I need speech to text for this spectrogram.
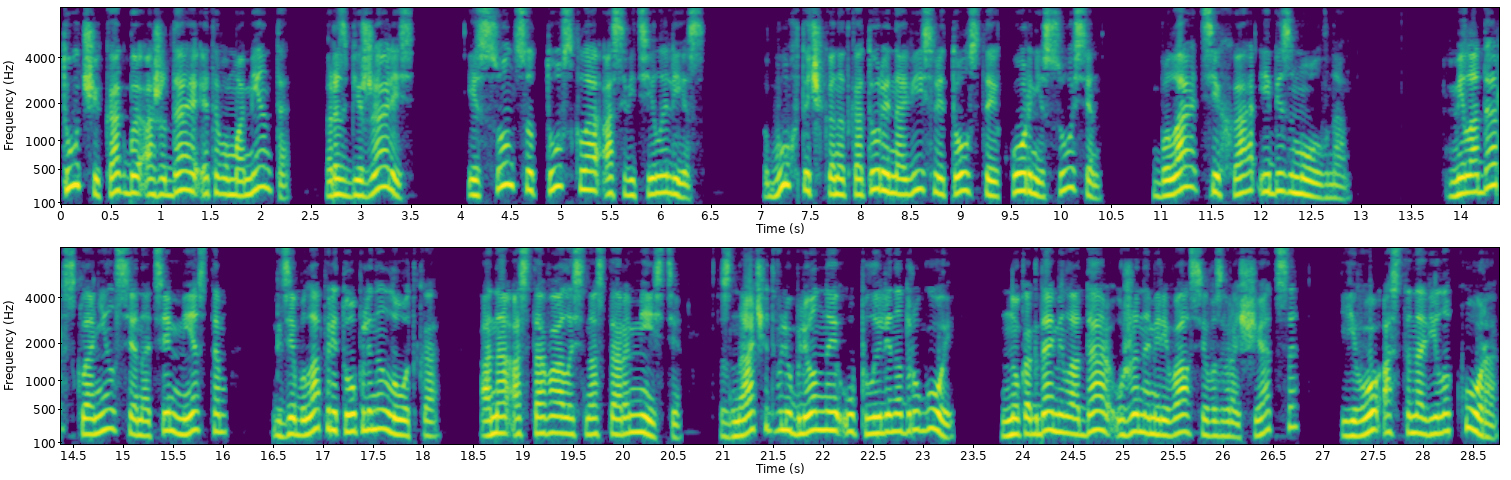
Тучи, как бы ожидая этого момента, разбежались, и солнце тускло осветило лес. Бухточка, над которой нависли толстые корни сосен, была тиха и безмолвна. Милодар склонился над тем местом, где была притоплена лодка. Она оставалась на старом месте, значит, влюбленные уплыли на другой. Но когда Милодар уже намеревался возвращаться, его остановила Кора.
